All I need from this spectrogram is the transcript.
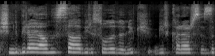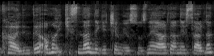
şimdi bir ayağınız sağa biri sola dönük bir kararsızlık halinde ama ikisinden de geçemiyorsunuz. Ne yerden ne eserden.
